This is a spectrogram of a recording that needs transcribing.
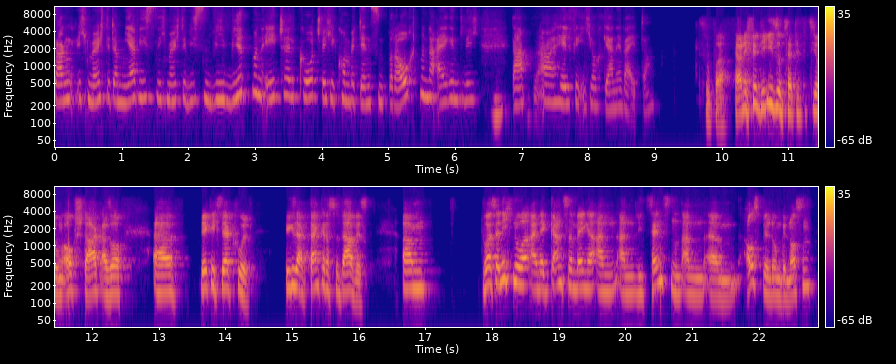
sagen, ich möchte da mehr wissen, ich möchte wissen, wie wird man Agile Coach, welche Kompetenzen braucht man da eigentlich, mhm. da äh, helfe ich auch gerne weiter. Super. Ja, und ich finde die ISO-Zertifizierung auch stark, also äh, wirklich sehr cool. Wie gesagt, danke, dass du da bist. Ähm, du hast ja nicht nur eine ganze Menge an, an Lizenzen und an ähm, Ausbildung genossen,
